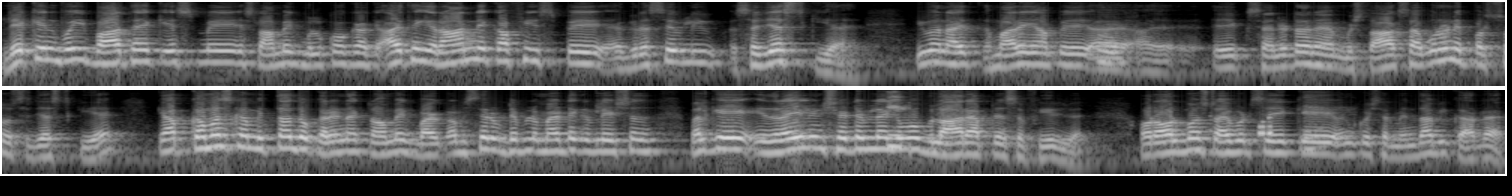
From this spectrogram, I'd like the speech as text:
लेकिन वही बात है कि इसमें इस्लामिक मुल्कों का आई थिंक ईरान ने काफ़ी इस पर एग्रेसिवली सजेस्ट किया है। इवन आई हमारे यहाँ पे आ, एक सेनेटर हैं मुश्ताक साहब उन्होंने परसों सजेस्ट किया है कि आप कम अज़ कम इतना तो करें ना इकनॉमिक बाइक अब सिर्फ़ डिप्लोमेटिक रिलेशन बल्कि इसराइल इनिशिएटिव लेके वो बुला रहा है अपने सफ़ीर जो है। और ऑलमोस्ट आई वुड से कि उनको शर्मिंदा भी कर रहा है।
